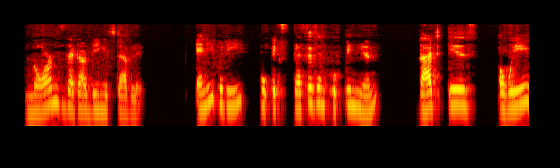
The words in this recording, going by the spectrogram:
norms that are being established. Anybody who expresses an opinion that is away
